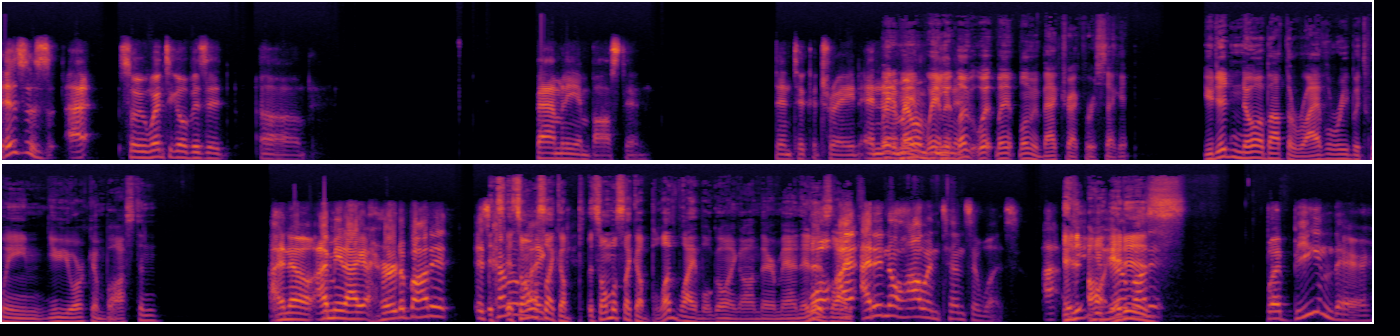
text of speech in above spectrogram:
This is, I, so we went to go visit um, family in Boston. Then took a train, and Wait a minute. Wait a minute. in- Let, wait, wait, let me backtrack for a second. You didn't know about the rivalry between New York and Boston? I know. I mean, I heard about it. It's, It's, kind of it's almost like, a it's almost like a blood libel going on there, man. It is well, like I, I didn't know how intense it was. I, it, you, you oh, hear it but being there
